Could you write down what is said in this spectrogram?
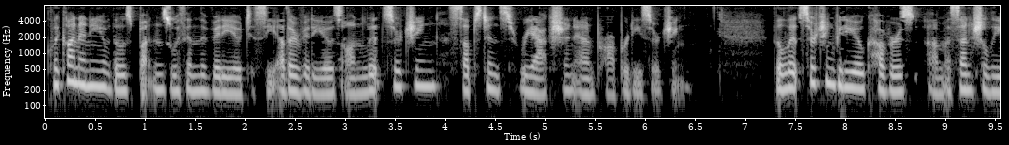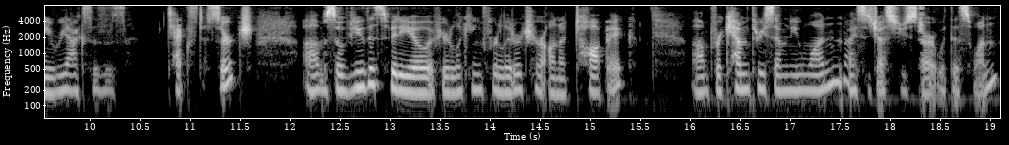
Click on any of those buttons within the video to see other videos on lit searching, substance, reaction, and property searching. The lit searching video covers um, essentially Reaxys's text search. Um, so view this video if you're looking for literature on a topic. Um, for Chem 371, I suggest you start with this one.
